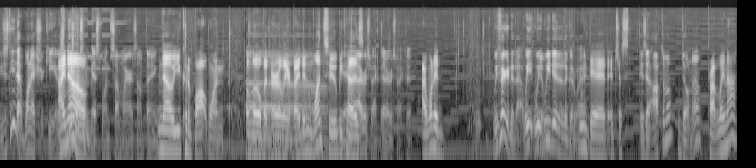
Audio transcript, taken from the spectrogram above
you just need that one extra key. I Maybe know. missed one somewhere or something. no, you could have bought one a little bit earlier, but I didn't want Uh, to because yeah, I respect it. I respect it. I wanted. We figured it out. We we, we did it a good way. We did. It just Is it optimal? Don't know. probably not.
